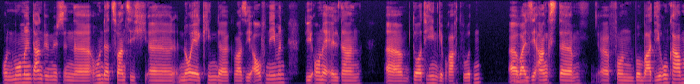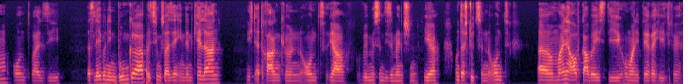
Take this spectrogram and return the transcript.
Und momentan, wir müssen äh, 120 äh, neue Kinder quasi aufnehmen, die ohne Eltern äh, dorthin gebracht wurden. Äh, mhm. weil sie Angst ähm, äh, von Bombardierung haben und weil sie das Leben in Bunker beziehungsweise in den Kellern nicht ertragen können. Und ja, wir müssen diese Menschen hier unterstützen. Und äh, meine Aufgabe ist die humanitäre Hilfe.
